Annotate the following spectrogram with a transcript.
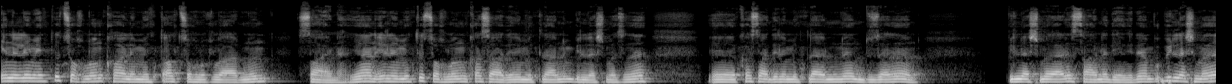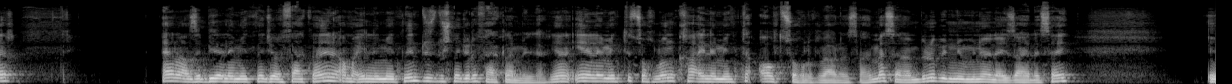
N elementli çoxluğun k elementli alt çoxluqlarının sayına, yəni elementli çoxluğun k sayda elementlərinin birləşməsinə e, k sayda elementlərindən düzələn birləşmələrin sayına deyilir. Yəni bu birləşmələr ən azı bir elementinə görə fərqlənir, amma elementinin düzülüşünə görə fərqlənmirlər. Yəni n elementli çoxluğun k elementli alt çoxluqlarının sayı. Məsələn, bunu bir nümunə izah etsək, e,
